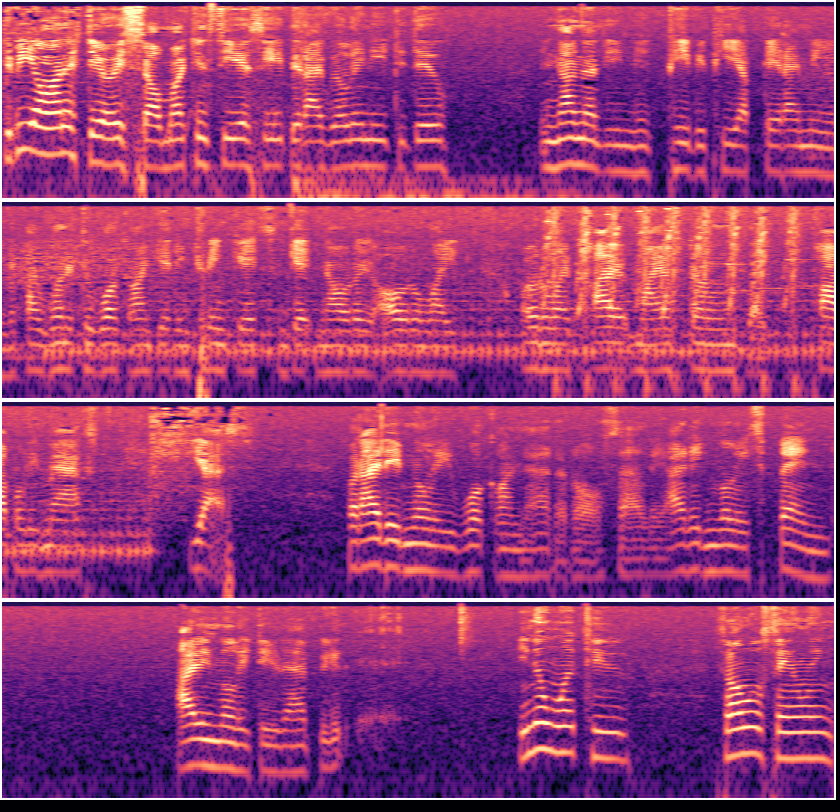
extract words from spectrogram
To be honest, there is so much in CSE that I really need to do. None of the PvP update, I mean, if I wanted to work on getting trinkets and getting all the all the like all the like pirate milestones like properly maxed, yes. But I didn't really work on that at all, sadly. I didn't really spend I didn't really do that because you know what too? Solo sailing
